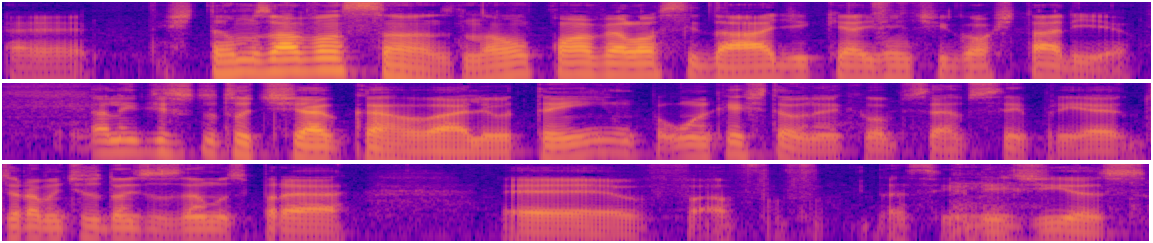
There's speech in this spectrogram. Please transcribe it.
é, estamos avançando, não com a velocidade que a gente gostaria. Além disso, doutor Tiago Carvalho, tem uma questão né, que eu observo sempre. É, geralmente nós usamos para é, assim, energias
